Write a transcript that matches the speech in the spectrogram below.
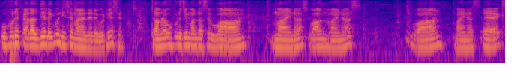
উপরে প্লাস দিয়ে লিখব, নিচে মাইনাস দিয়ে লিখব, ঠিক আছে? তো আমরা উপরে যে মানটা আছে one minus one minus one minus x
